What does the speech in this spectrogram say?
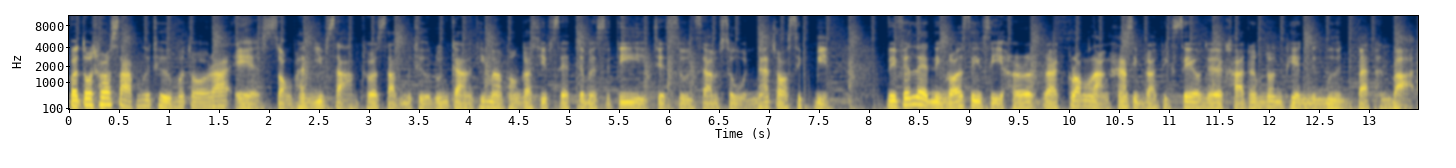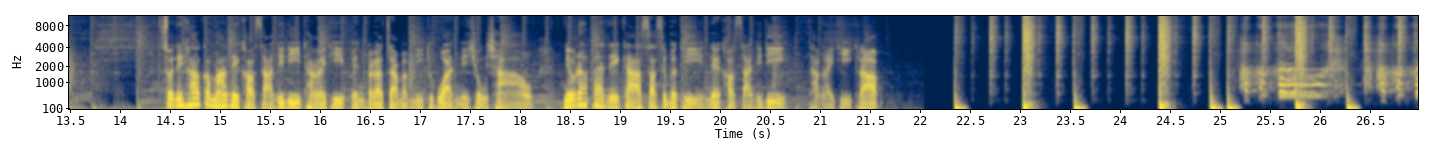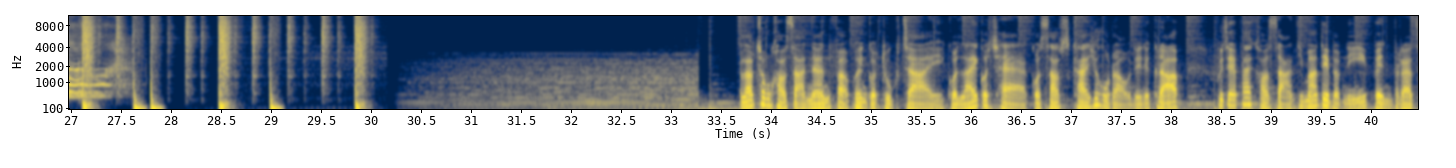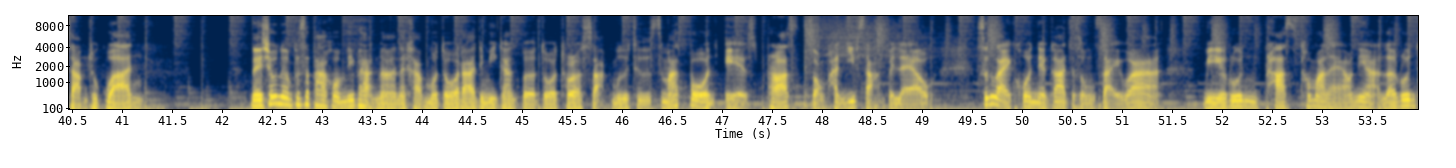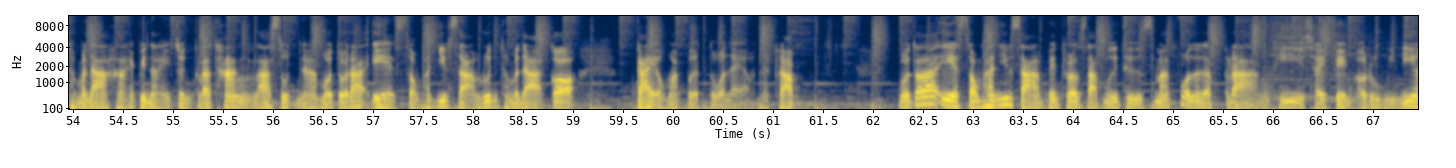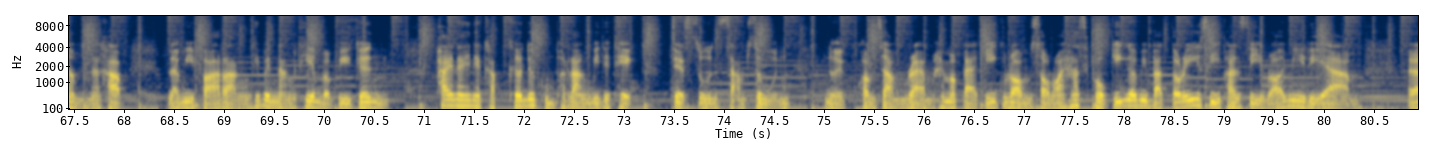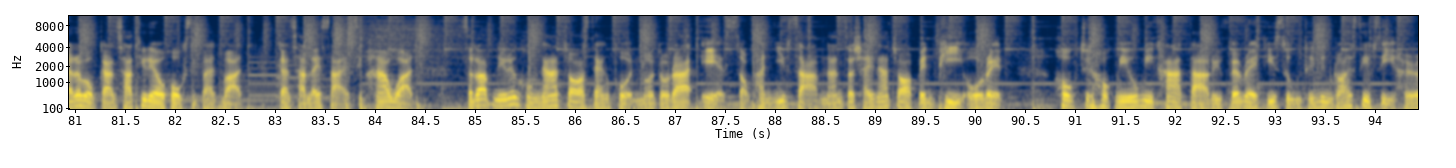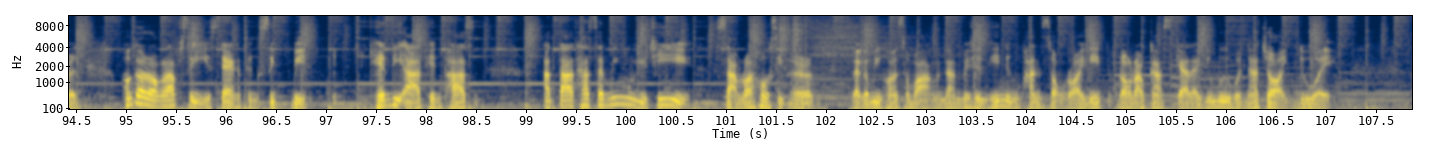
เปิดตัวโทรศัพท์มือถือ Motorola Edge 2023 โทรศัพท์มือถือรุ่นกลางที่มาพร้อมกับชิปเซ็ต Dimensity 7030 หน้าจอ 10 บิต Refresh Rate 144 Hz และกล้องหลัง 50 ล้านพิกเซล ในราคาเริ่มต้นเพียง 18,000 บาท สวัสดีครับกับมาอัปเดตข่าวสารดีๆทางไอทีเป็นประจำแบบนี้ทุกวันในช่วงเช้าในเวลา8นาฬิกา30นาทีในข่าวสารดีๆทางไอทีครับ รับชมข่าวสารนั้นฝากเพื่อนกดถูกใจ กดไลค์กดแชร์กด Subscribe ช่องของเราด้วยนะครับเพื่อจะให้พลาดข่าวสารที่มาเดตแบบนี้เป็นประจำทุกวันในช่วงเดือนพฤษภาคมที่ผ่านมานะครับ Motorola ได้มีการเปิดตัวโทรศัพท์มือถือสมาร์ทโฟน Edge Plus 2023 ไปแล้ว ซึ่งหลายคนเนี่ยก็อาจจะสงสัยว่ามีรุ่น plus เข้ามาแล้วเนี่ย แล้วรุ่นธรรมดาหายไปไหนจนกระทั่งล่าสุดนะ Motorola Edge 2023 รุ่นธรรมดาก็ใกล้ออกมาเปิดตัวแล้วนะครับ Motorola Edge 2023 เป็นโทรศัพท์มือถือสมาร์ทโฟนระดับกลางที่ใช้เฟรมอลูมิเนียมนะครับ และมีฝาหลังที่เป็นหนังเทียมแบบวีแกนภายในเนี่ยขับเคลื่อนด้วยขุมพลัง MediaTek 7030 หน่วยความจำ RAM ให้มา8 g b ROM 256 g b โดยมีแบตเตอรี่ 4,400 มิลลิแอมป์และระบบการชาร์จที่เร็ว 68 วัตต์ การชาร์จไร้สาย 15 วัตต์สำหรับในเรื่องของหน้าจอแสดงผล Motorola Edge 2023 นั้นจะใช้หน้าจอเป็น POLED 6.6 นิ้วมีค่าตา refresh rate ที่สูงถึง 144 Hz พร้อมกับรองรับสีแสดงถึง 10 บิต HDR10 Plus อัตราทัชแซมิ่งอยู่ที่ 360 Hz แล้วก็มีความสว่างดันไปถึงที่ 1,200 นิต รองรับการสแกนลายนิ้วมือบนหน้าจออีกด้วย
